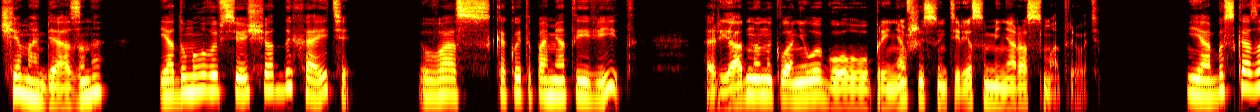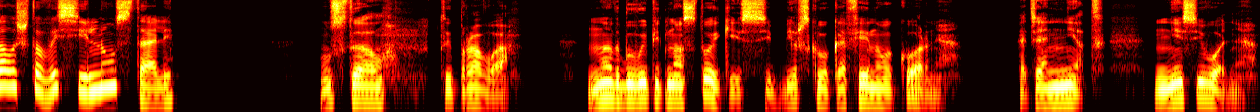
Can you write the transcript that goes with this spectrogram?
чем обязана? Я думала, вы все еще отдыхаете. У вас какой-то помятый вид». Рядно наклонила голову, принявшись с интересом меня рассматривать. «Я бы сказала, что вы сильно устали». «Устал. Ты права. Надо бы выпить настойки из сибирского кофейного корня. Хотя нет, не сегодня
